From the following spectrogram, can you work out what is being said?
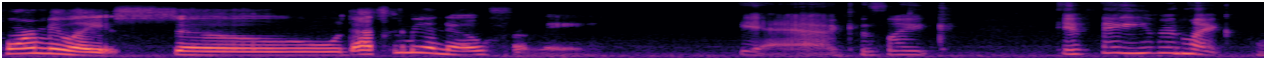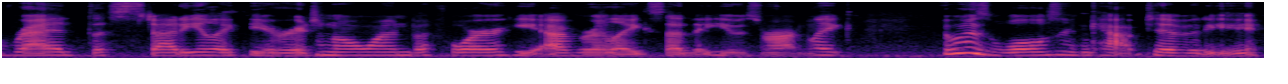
formulate. So that's gonna be a no for me. Yeah, because like if they even like read the study, like the original one before he ever like said that he was wrong, like it was wolves in captivity.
